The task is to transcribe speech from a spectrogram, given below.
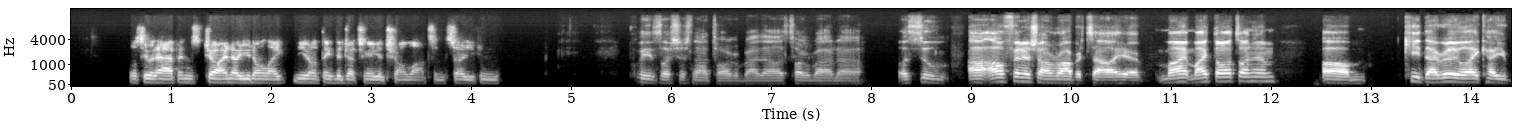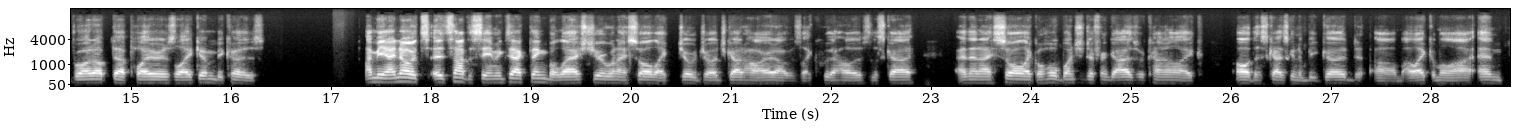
We'll see what happens. Joe, I know you don't like you don't think the Jets are gonna get Sean Watson, so you can Please let's just not talk about that. Let's talk about uh let's do uh, I'll finish on Robert Saleh here. My my thoughts on him. Um Keith, I really like how you brought up that players like him because I mean, I know it's it's not the same exact thing, but last year when I saw like Joe Judge got hired, I was like, who the hell is this guy? And then I saw like a whole bunch of different guys were kind of like, oh, this guy's gonna be good. Um, I like him a lot. And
